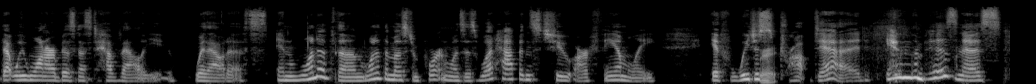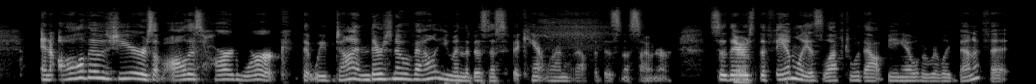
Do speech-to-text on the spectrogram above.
that we want our business to have value without us. And one of them, one of the most important ones is what happens to our family if we just Right. drop dead in the business and all those years of all this hard work that we've done, there's no value in the business if it can't run without the business owner. So there's the family is left without being able to really benefit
